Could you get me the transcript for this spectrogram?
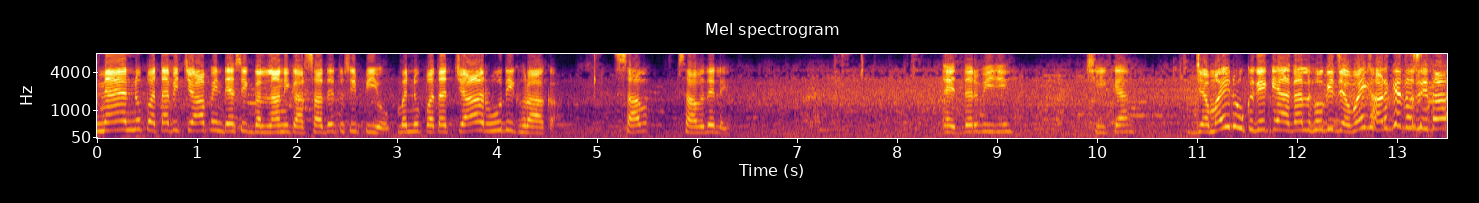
ਮੈਂ ਇਹਨੂੰ ਪਤਾ ਵੀ ਚਾਹ ਪੀਂਦੇ ਅਸੀਂ ਗੱਲਾਂ ਨਹੀਂ ਕਰ ਸਕਦੇ, ਤੁਸੀਂ ਪੀਓ। ਮੈਨੂੰ ਪਤਾ ਚਾਹ ਰੂਹ ਦੀ ਖੁਰਾਕ ਆ। ਸਭ ਸਭ ਦੇ ਲਈ। ਇੱਧਰ ਵੀ ਜੀ, ਠੀਕ ਆ। ਜਮਾ ਹੀ ਰੁਕ ਗਏ, ਕਿਆ ਗੱਲ ਹੋ ਗਈ? ਜਮਾ ਹੀ ਖੜ ਕੇ ਤੁਸੀਂ ਤਾਂ।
